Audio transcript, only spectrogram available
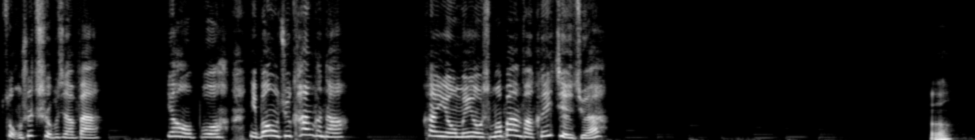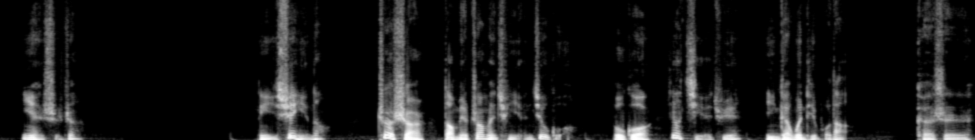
总是吃不下饭。”要不你帮我去看看他，看有没有什么办法可以解决。啊，厌食症。李炫一闹，这事儿倒没有专门去研究过，不过要解决应该问题不大。可是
